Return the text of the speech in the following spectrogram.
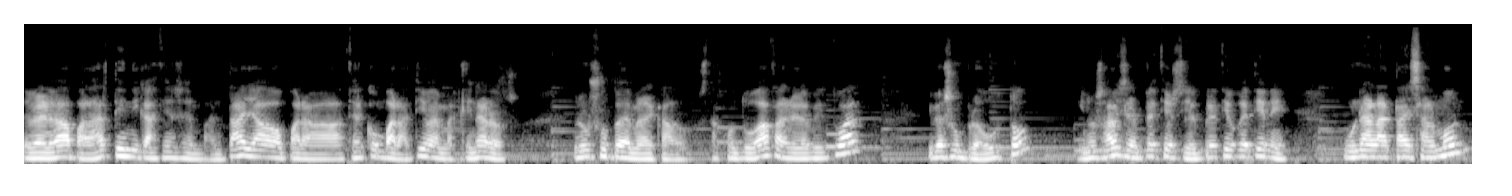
De verdad, para darte indicaciones en pantalla o para hacer comparativa, imaginaros, en un supermercado. Estás con tu gafa en el virtual y ves un producto y no sabes el precio. Si el precio que tiene una lata de salmón,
